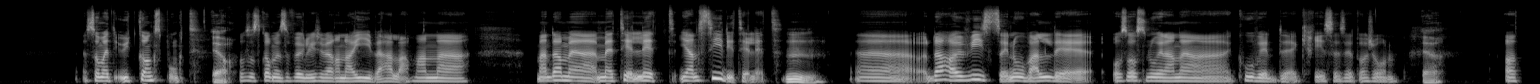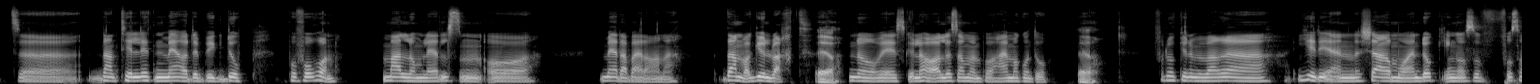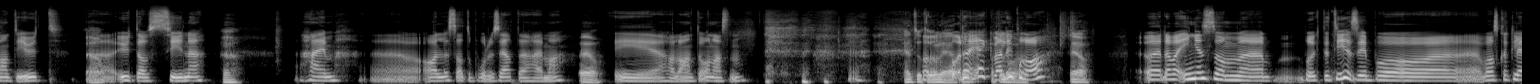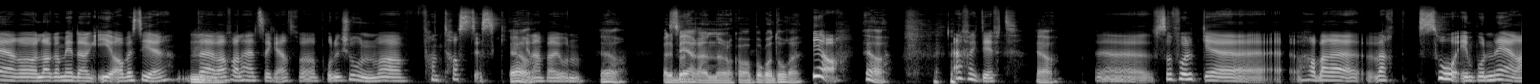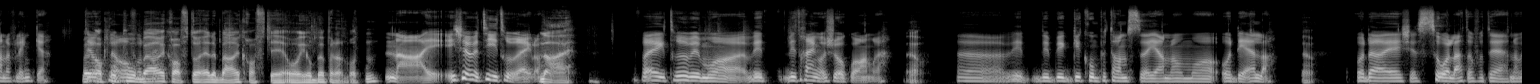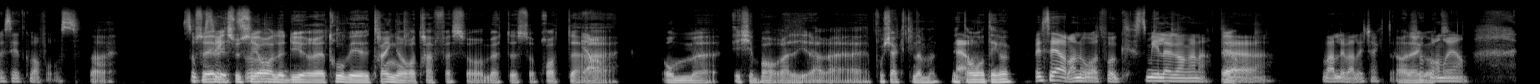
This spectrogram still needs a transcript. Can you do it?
Som et utgangspunkt. Ja. Og så skal vi selvfølgelig ikke være naive heller, men, eh, men det med, med tillit, gjensidig tillit, Mm. Eh, Det har jo vist seg nå veldig hos oss nå i denne covid-krisesituasjonen, Ja. at den tilliten vi hadde bygd opp på forhånd mellom ledelsen og medarbeiderne, den var gull verdt Ja. når vi skulle ha alle sammen på hjemmekontor. Ja. For da kunne vi bare gi dem en skjerm og en dokking, og så forsvant de ut. Ja. eh, ut av syne. Ja. Heim. Eh, alle satt og produserte hjemme ja. i halvannet år nesten. Og, og det gikk veldig bra. Det var ingen som eh, brukte tida si på å eh, vaske klær og lage middag i arbeidstider. Det er i Mm. hvert fall helt sikkert, for produksjonen var fantastisk Ja. i den perioden. ja. Var det Så- bedre enn når dere var på kontoret? Ja, Ja. effektivt. ja. Eh, Så folk har bare vært så imponerende flinke. Men apropos bærekraft, er det bærekraftig å jobbe på den måten? Nei, ikke over tid, tror jeg, da. Nei. For jeg tror vi må Vi, vi trenger å se hverandre. Ja. Eh, vi, vi bygger kompetanse gjennom å, å dele. Ja. Og det er ikke så lett å få til når vi sitter hver for oss. Nei. Så Så er vi sosiale dyr. Jeg tror vi trenger å treffes og møtes og prate Ja. eh, om eh, ikke bare de der prosjektene, men litt Ja. andre ting òg. Vi ser det nå, at folk smiler i gangene. Det er veldig, veldig kjekt å se hverandre igjen.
